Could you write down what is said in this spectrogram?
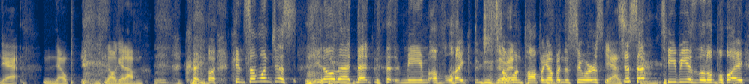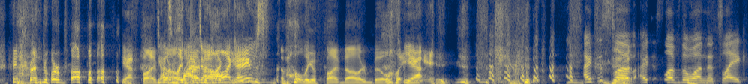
Yeah, nope, not gonna happen. Can someone just you know that that meme of like Just do someone popping up in the sewers? Yes. Just have TB as a little boy and Crendor pop up. Yeah, Five you want some dollars. five dollar horror $5 games? I'm holding a five dollar bill. Like, Yeah. I just Do love it. I just love the one that's like,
